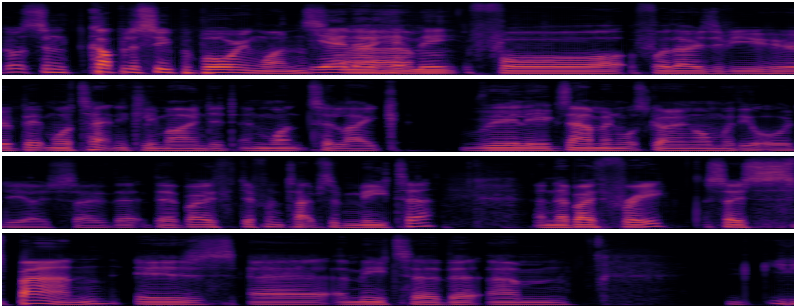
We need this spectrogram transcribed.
I got some couple of super boring ones. um, Yeah, no, hit me. For for those of you who are a bit more technically minded and want to like really examine what's going on with your audio. So they're, they're both different types of meter, and they're both free. So Span is uh, a meter that um you,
